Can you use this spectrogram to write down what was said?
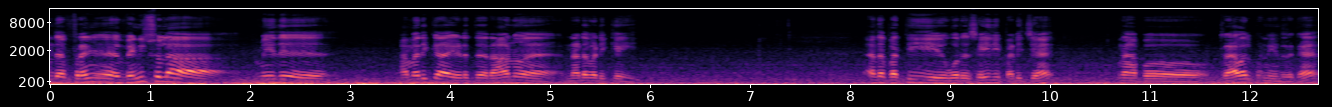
இந்த ஃப்ரெஞ் வெனிசுலா மீது அமெரிக்கா எடுத்த இராணுவ நடவடிக்கை அதை பற்றி ஒரு செய்தி படித்தேன் நான் இப்போது ட்ராவல் பண்ணிகிட்டு இருக்கேன்.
